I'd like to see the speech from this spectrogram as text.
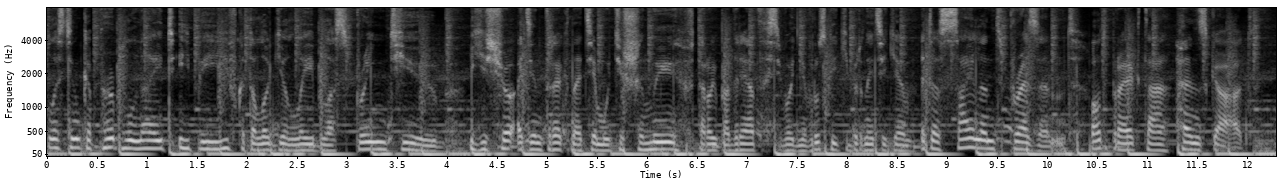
Пластинка Purple Night EP в каталоге лейбла Spring Tube. Еще один трек на тему тишины, второй подряд сегодня в русской кибернетике. Это Silent Present от проекта Hands God.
